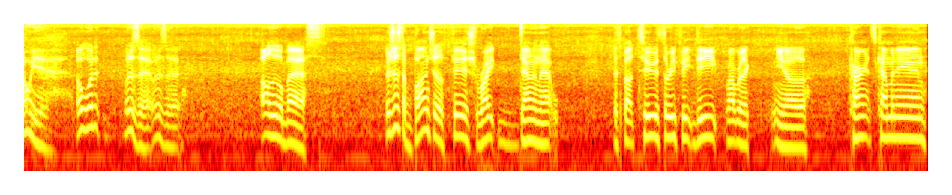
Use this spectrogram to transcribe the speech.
Oh yeah. Oh, what, what is that? What is that? Oh, little bass. There's just a bunch of fish right down in that. It's about two, three feet deep, right where the, you know, the current's coming in.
